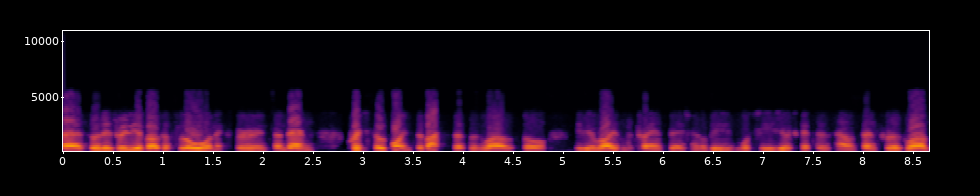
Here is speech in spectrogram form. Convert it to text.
Uh, so it is really about a flow and experience, and then critical points of access as well. So if you arrive in the train station, it'll be much easier to get to the town centre as well.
